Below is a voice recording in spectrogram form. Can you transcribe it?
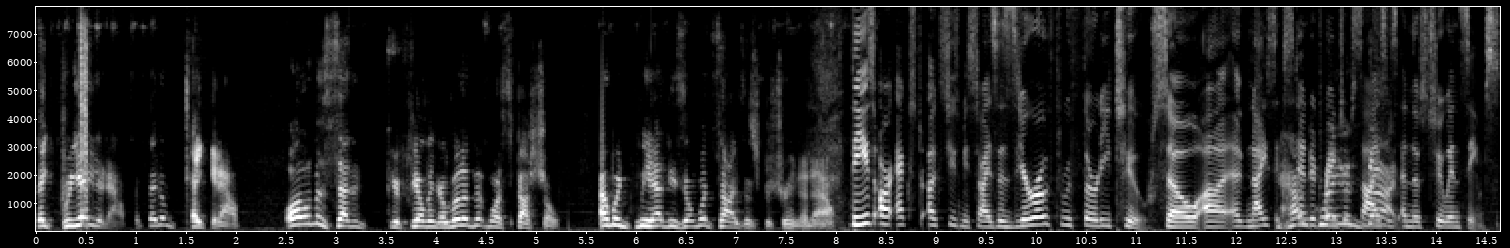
they create an outfit they don't take it out all of a sudden you're feeling a little bit more special and we, we have these in what sizes, Katrina, now? These are extra, excuse me, sizes 0 through 32. So uh, a nice extended range of sizes that? and those two inseams.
